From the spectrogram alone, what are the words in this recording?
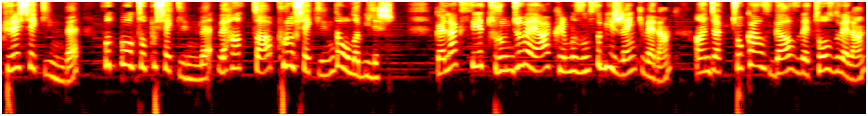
küre şeklinde, futbol topu şeklinde ve hatta pro şeklinde olabilir. Galaksiye turuncu veya kırmızımsı bir renk veren ancak çok az gaz ve toz veren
